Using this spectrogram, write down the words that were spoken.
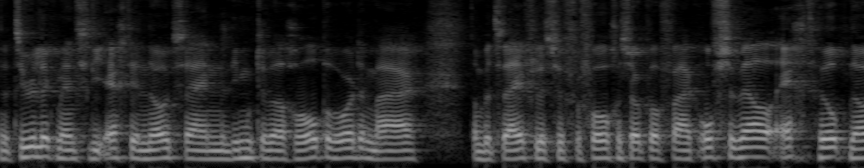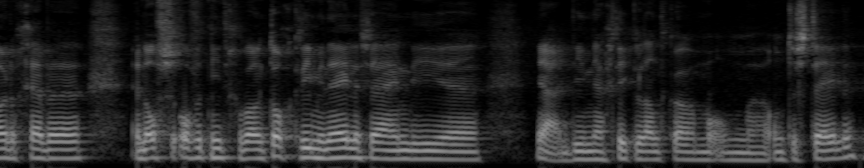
natuurlijk, mensen die echt in nood zijn, die moeten wel geholpen worden. Maar dan betwijfelen ze vervolgens ook wel vaak of ze wel echt hulp nodig hebben. En of, ze, of het niet gewoon toch criminelen zijn die, uh, ja, die naar Griekenland komen om, om te stelen.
